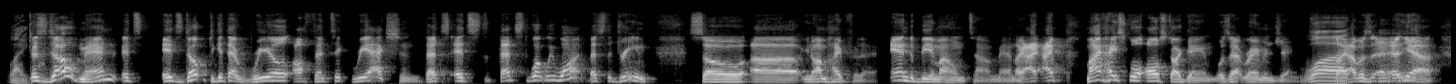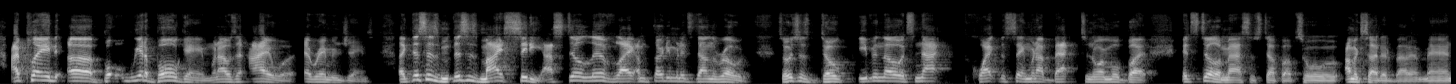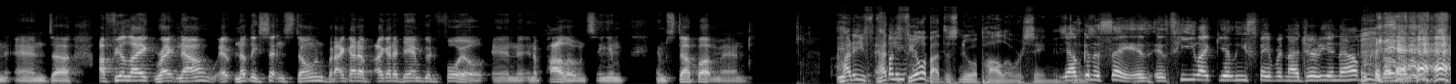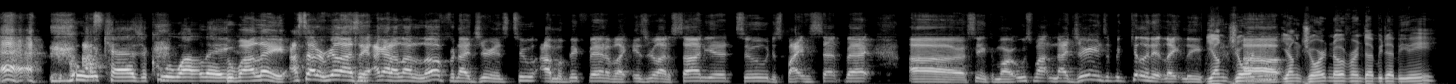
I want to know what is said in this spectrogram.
Like, It's dope, man. It's it's dope to get that real, authentic reaction. That's it's that's what we want. That's the dream. So uh, you know, I'm hyped for that, and to be in my hometown, man. Like I, I my high school all star game was at Raymond James. what? Like I was, uh, yeah. I played. Uh, we had a bowl game when I was at Iowa at Raymond James. Like this is this is my city. I still live like I'm 30 minutes down the road. So it's just dope, even though it's not quite the same. We're not back to normal, but it's still a massive step up. So I'm excited about it, man. And uh, I feel like right now eh, nothing's set in stone, but I got a I got a damn good foil in in Apollo and seeing him him step up, man. How do you how do you feel about this new Apollo we're seeing these Yeah, I was gonna say, is is he like your least favorite Nigerian now? Because I'm cool with Kaz, you're cool with Wale. But Wale, I started realizing I got a lot of love for Nigerians too. I'm a big fan of like Israel Adesanya too, despite his setback. Uh, seeing Kamaru Usman, Nigerians have been killing it lately. Young Jordan, Uh, young Jordan over in WWE.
